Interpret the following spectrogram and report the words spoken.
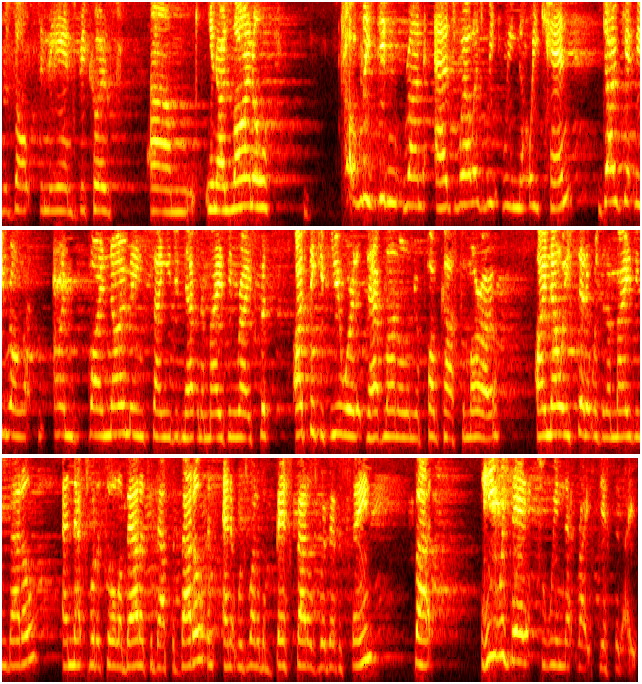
results in the end because um, you know Lionel probably didn't run as well as we, we know he can. Don't get me wrong, I'm by no means saying he didn't have an amazing race, but I think if you were to have Lionel on your podcast tomorrow, I know he said it was an amazing battle, and that's what it's all about. It's about the battle, and, and it was one of the best battles we've ever seen. But he was there to win that race yesterday.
